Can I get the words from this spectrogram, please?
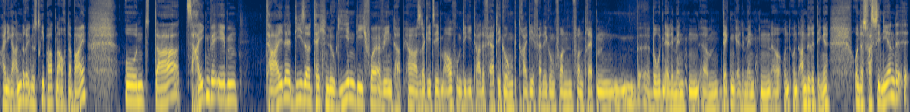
einige andere Industriepartner auch dabei. Und da zeigen wir eben Teile dieser Technologien, die ich vorher erwähnt habe. Ja, also da geht es eben auch um digitale Fertigung, 3D-Fertigung von, von Treppen, äh, Bodenelementen, ähm, Deckenelementen äh, und, und andere Dinge. Und das Faszinierende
